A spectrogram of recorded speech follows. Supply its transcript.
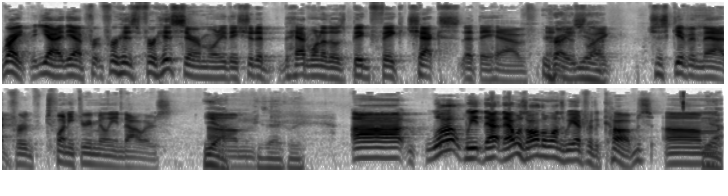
Right? Yeah, yeah. For, for his for his ceremony, they should have had one of those big fake checks that they have, and Right, just yeah. like just give him that for twenty three million dollars. Yeah, Um, exactly. Uh, well, we that that was all the ones we had for the Cubs. Um, Yeah.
